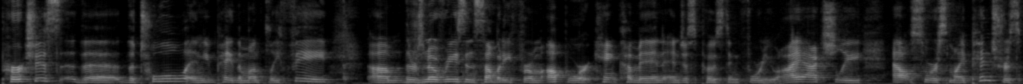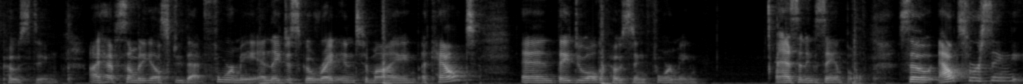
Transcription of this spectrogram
purchase the, the tool and you pay the monthly fee, um, there's no reason somebody from Upwork can't come in and just posting for you. I actually outsource my Pinterest posting. I have somebody else do that for me and they just go right into my account and they do all the posting for me as an example. So outsourcing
